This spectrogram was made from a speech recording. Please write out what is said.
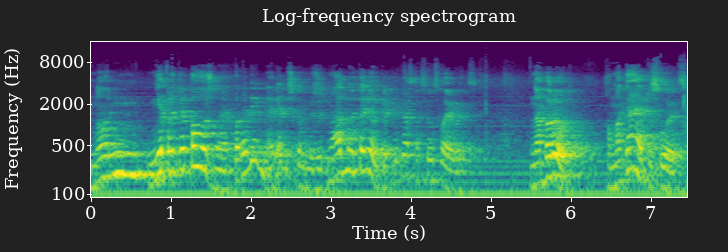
Но не противоположное, параллельно рядышком лежит. На одной тарелке прекрасно всё усваивается. Наоборот, помогает усвоиться.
